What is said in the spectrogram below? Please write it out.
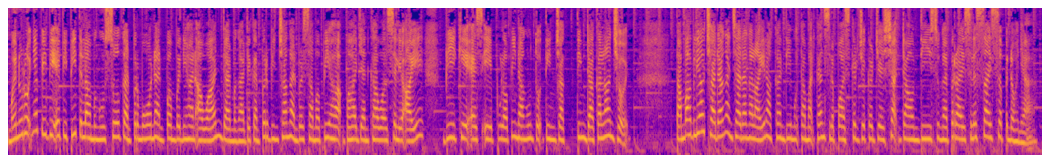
Menurutnya, PBAPP telah mengusulkan permohonan pembenihan awan dan mengadakan perbincangan bersama pihak bahagian kawal selia air BKSA Pulau Pinang untuk tinjak, tindakan lanjut. Tambah beliau, cadangan-cadangan lain akan dimuktamadkan selepas kerja-kerja shutdown di Sungai Perai selesai sepenuhnya.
